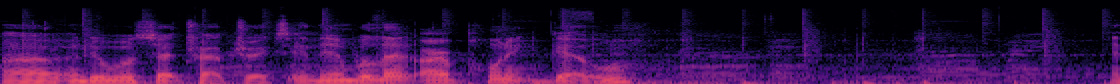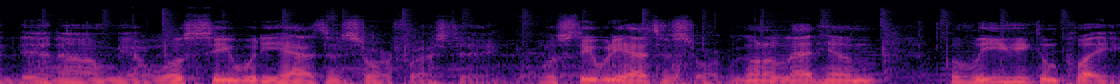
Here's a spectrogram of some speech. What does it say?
uh, and then we'll set trap tricks, and then we'll let our opponent go. And then, um, yeah, we'll see what he has in store for us today. We'll see what he has in store. We're gonna let him believe he can play.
